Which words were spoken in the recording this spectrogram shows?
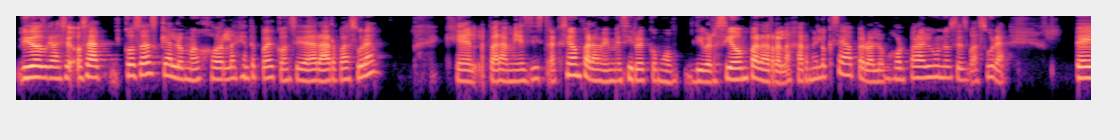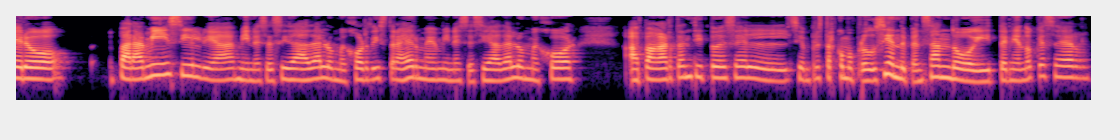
videos graciosos, o sea, cosas que a lo mejor la gente puede considerar basura, que para mí es distracción, para mí me sirve como diversión, para relajarme, lo que sea, pero a lo mejor para algunos es basura. Pero para mí, Silvia, mi necesidad de a lo mejor distraerme, mi necesidad de a lo mejor apagar tantito es el siempre estar como produciendo y pensando y teniendo que ser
